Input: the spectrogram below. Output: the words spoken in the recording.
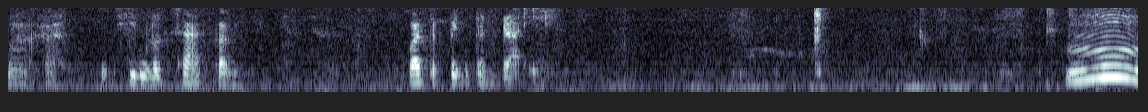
มาค่ะ ชิมรสชาติก่อน ว่าจะเป็นกระไดอืม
